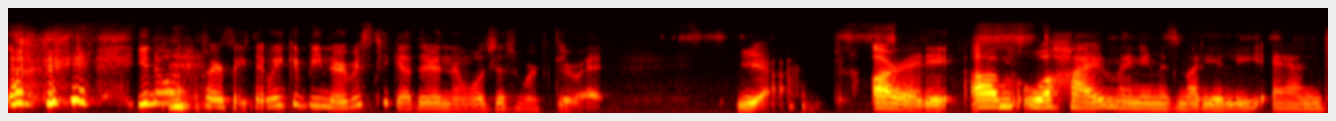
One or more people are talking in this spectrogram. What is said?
you know what? Perfect. Then we could be nervous together and then we'll just work through it. Yeah. Alrighty. Um, well, hi, my name is Marieli, and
